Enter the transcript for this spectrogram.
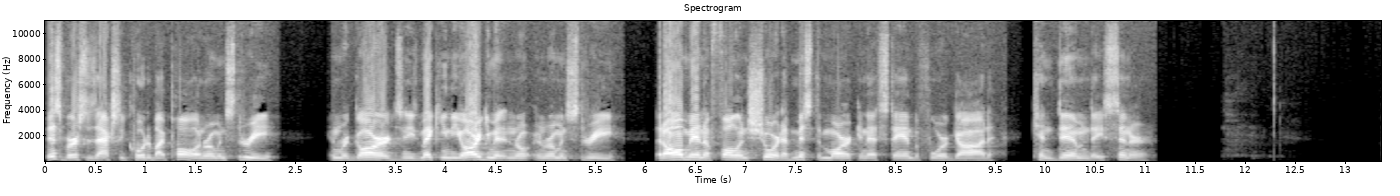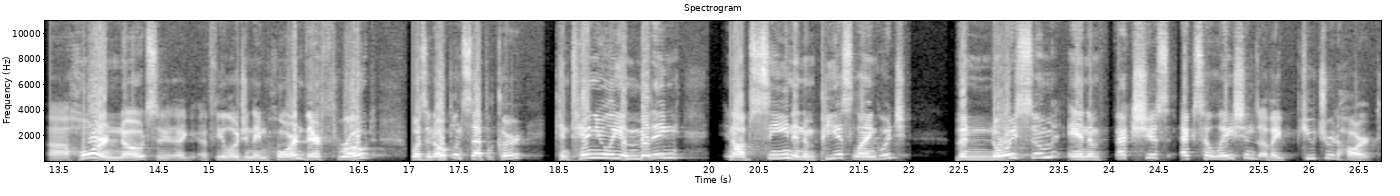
This verse is actually quoted by Paul in Romans 3 in regards, and he's making the argument in, in Romans 3 that all men have fallen short, have missed the mark, and that stand before God condemned a sinner. Uh, Horne notes, a, a theologian named Horne, their throat was an open sepulchre, continually emitting in obscene and impious language, the noisome and infectious exhalations of a putrid heart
